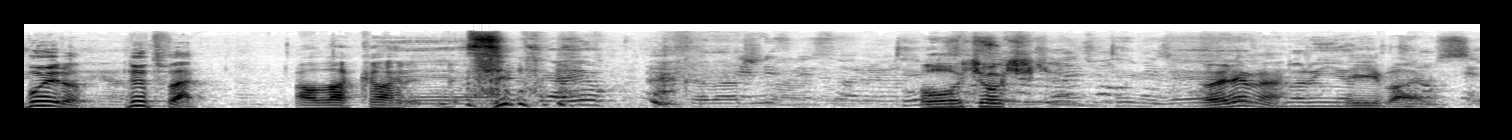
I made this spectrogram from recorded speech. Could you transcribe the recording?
Buyurun, lütfen. Allah kahretmesin. Ya yok o kadar. Oo çok şükür. Temiz, evet. Öyle mi? Bunların İyi yanı bari. temiz ya.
